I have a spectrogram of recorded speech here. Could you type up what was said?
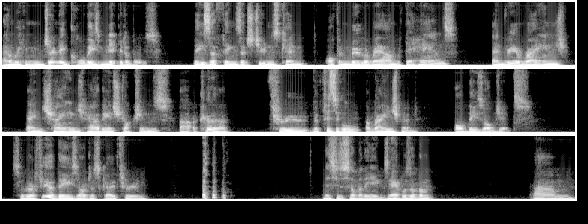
And we can generally call these manipulables. These are things that students can often move around with their hands and rearrange and change how the instructions uh, occur through the physical arrangement of these objects. So there are a few of these I'll just go through. this is some of the examples of them. Um.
